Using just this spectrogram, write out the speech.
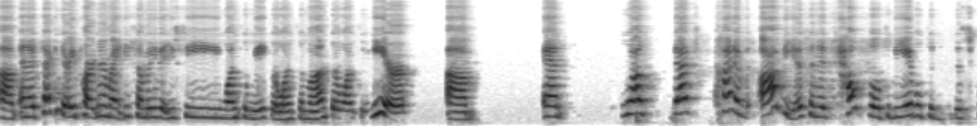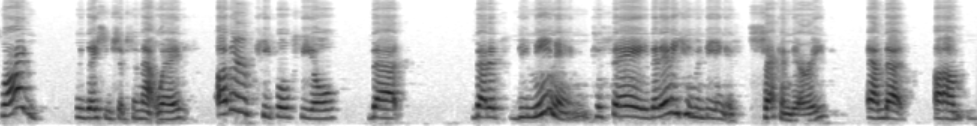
um, and a secondary partner might be somebody that you see once a week or once a month or once a year. Um, and while that's kind of obvious and it's helpful to be able to describe relationships in that way, other people feel that that it's demeaning to say that any human being is secondary and that um,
